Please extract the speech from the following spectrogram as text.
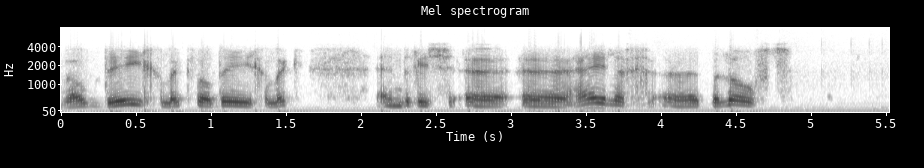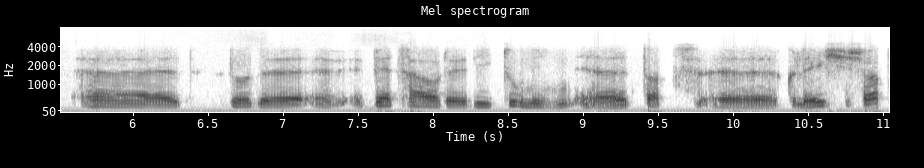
wel degelijk, wel degelijk. En er is heilig beloofd door de wethouder die toen in dat college zat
